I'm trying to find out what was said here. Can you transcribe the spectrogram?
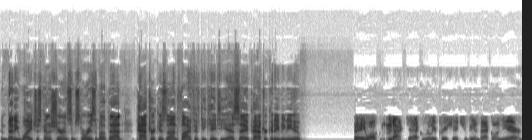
and Betty White, just kind of sharing some stories about that. Patrick is on 550 KTSA. Patrick, good evening to you. Hey, welcome back, Jack. Really appreciate you being back on the air.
